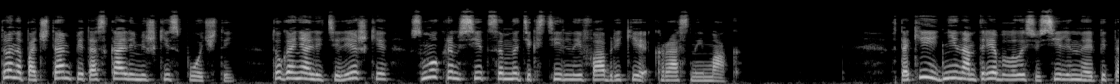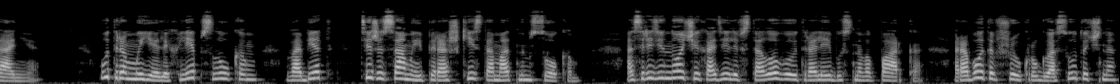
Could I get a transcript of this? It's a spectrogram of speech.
то на почтампе таскали мешки с почтой, то гоняли тележки с мокрым ситцем на текстильной фабрике «Красный мак». В такие дни нам требовалось усиленное питание. Утром мы ели хлеб с луком, в обед те же самые пирожки с томатным соком, а среди ночи ходили в столовую троллейбусного парка, работавшую круглосуточно,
